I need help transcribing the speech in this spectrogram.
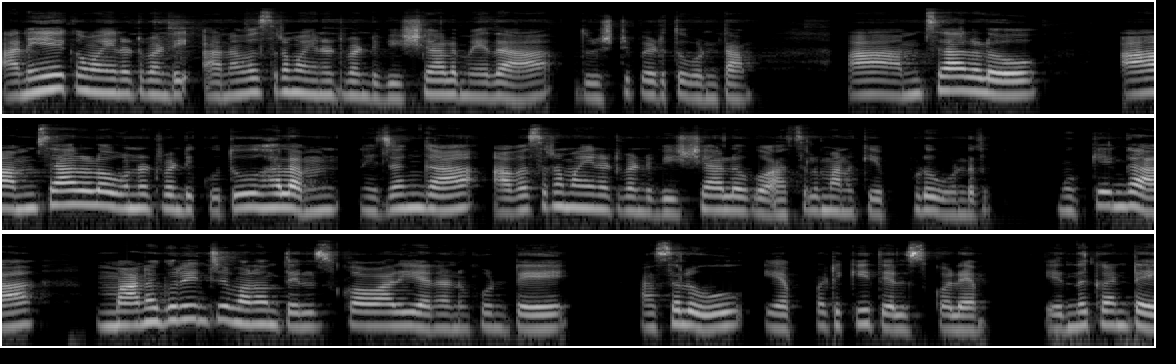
అనేకమైనటువంటి అనవసరమైనటువంటి విషయాల మీద దృష్టి పెడుతూ ఉంటాం. ఆ అంశాలలో ఆ అంశాలలో ఉన్నటువంటి కుతూహలం నిజంగా అవసరమైనటువంటి విషయాలకు అసలు మనకు ఎప్పుడూ ఉండదు. ముఖ్యంగా మన గురించి మనం తెలుసుకోవాలి అని అనుకుంటే అసలు ఎప్పటికీ తెలుసుకోలేం. ఎందుకంటే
